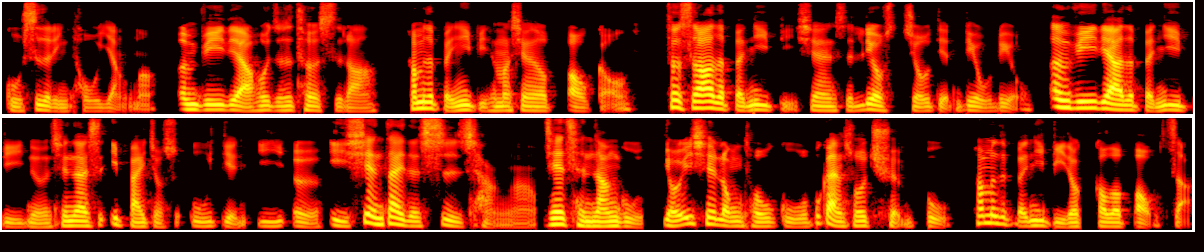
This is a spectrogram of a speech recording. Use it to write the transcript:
股市的领头羊嘛，NVIDIA 或者是特斯拉，他们的本益比他妈现在都爆高。特斯拉的本益比现在是六十九点六六，NVIDIA 的本益比呢，现在是一百九十五点一二。以现在的市场啊，这些成长股有一些龙头股，我不敢说全部，他们的本益比都高到爆炸。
